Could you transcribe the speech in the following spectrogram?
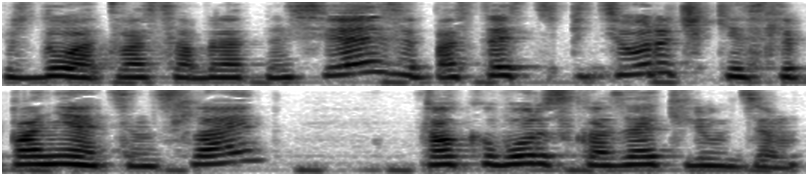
Жду от вас обратной связи. Поставьте пятерочки, если понятен слайд. Как его рассказать людям?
